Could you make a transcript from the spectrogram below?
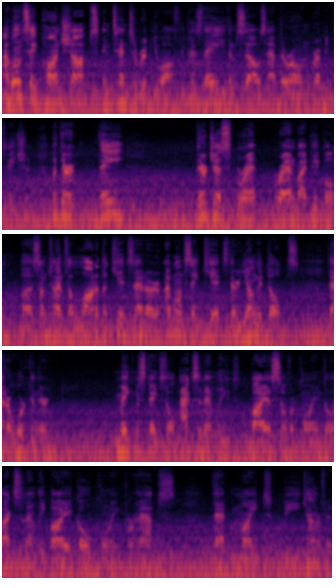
I won't say pawn shops intend to rip you off because they themselves have their own reputation, but they're they they're just ran, ran by people. Uh, sometimes a lot of the kids that are I won't say kids, they're young adults that are working there make mistakes. They'll accidentally buy a silver coin, they'll accidentally buy a gold coin, perhaps, that might be counterfeit.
